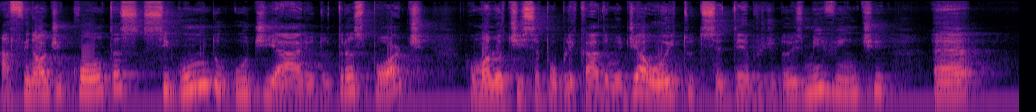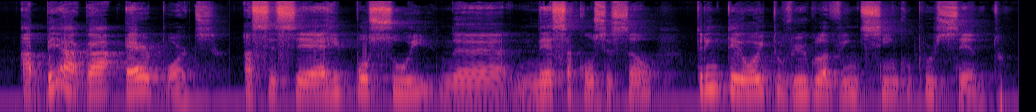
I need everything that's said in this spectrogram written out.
Afinal de contas, segundo o Diário do Transporte, uma notícia publicada no dia 8 de setembro de 2020, é, a BH Airport, a CCR, possui né, nessa concessão 38,25%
